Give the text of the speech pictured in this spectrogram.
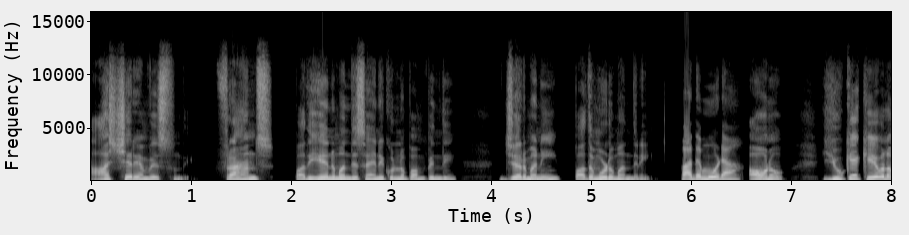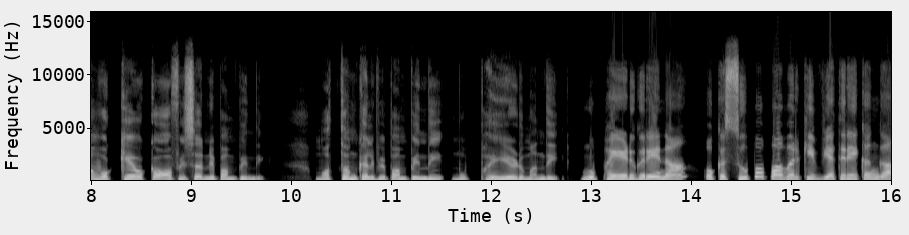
ఆశ్చర్యం వేస్తుంది. ఫ్రాన్స్ పదిహేను మంది సైనికులను పంపింది జర్మనీ పదమూడు మందిని. పదమూడా? అవును యూకే కేవలం ఒకే ఒక్క ఆఫీసర్ని పంపింది. మొత్తం కలిపి పంపింది ముప్పై ఏడు మంది. ముప్పై ఏడుగురేనా? ఒక సూపర్ పవర్కి వ్యతిరేకంగా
